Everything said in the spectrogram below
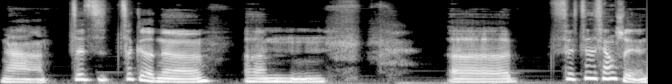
那这支这个呢，嗯，呃，这这支香水呢，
